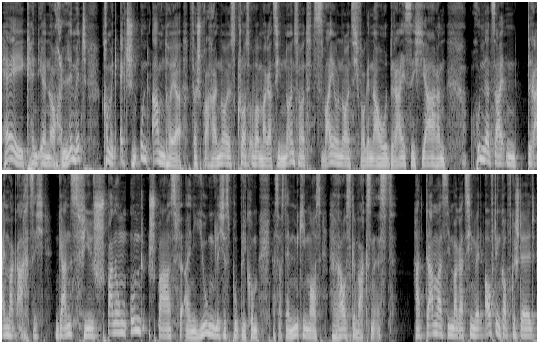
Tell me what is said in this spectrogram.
Hey, kennt ihr noch Limit? Comic, Action und Abenteuer versprach ein neues Crossover-Magazin 1992 vor genau 30 Jahren. 100 Seiten, 3,80 Mark. Ganz viel Spannung und Spaß für ein jugendliches Publikum, das aus der Mickey Mouse herausgewachsen ist. Hat damals die Magazinwelt auf den Kopf gestellt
